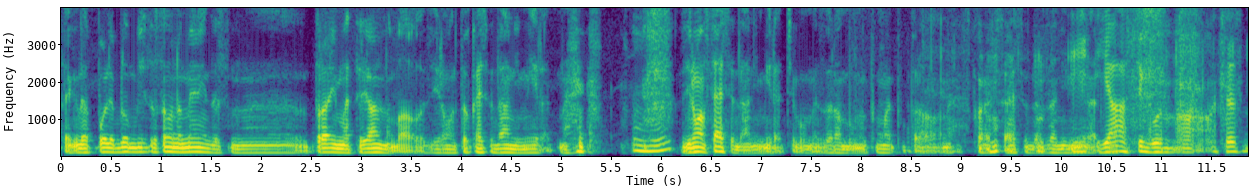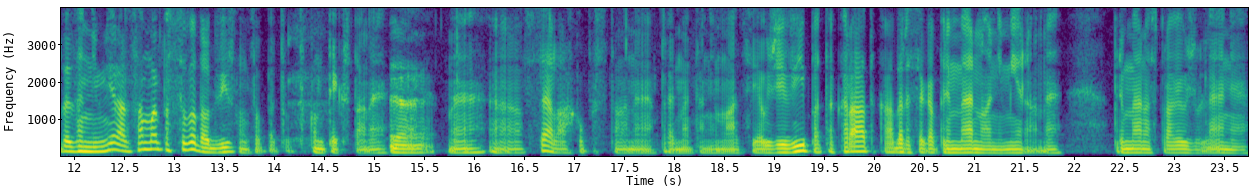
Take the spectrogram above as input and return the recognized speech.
Tako da pol je bilo v bistvu samo na meni, da sem eh, pravi material nabavil, oziroma to, kaj se da animirati. -hmm. Oziroma, vse se da animirati, če bomo zoran, bomo po mojem popravili. Skoraj vse se da zanimirati. Ja, sigurno. Vse se da zanimirati, samo je pa seveda odvisno od konteksta. Ne? Ja, ja. Ne? Eh, vse lahko postane predmet animacije. Vživi pa takrat, kadar se ga primerno animira, ne? primerno spravi v življenje.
